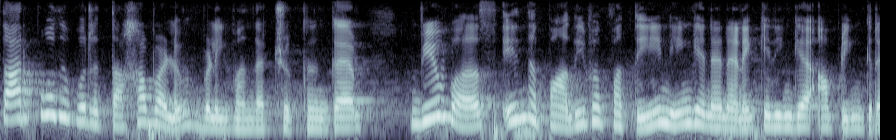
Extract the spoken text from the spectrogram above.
தற்போது ஒரு தகவலும் வெளிவந்துட்டுருக்குங்க வியூவர்ஸ் இந்த பதிவை பற்றி நீங்கள் என்ன நினைக்கிறீங்க அப்படிங்கிற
